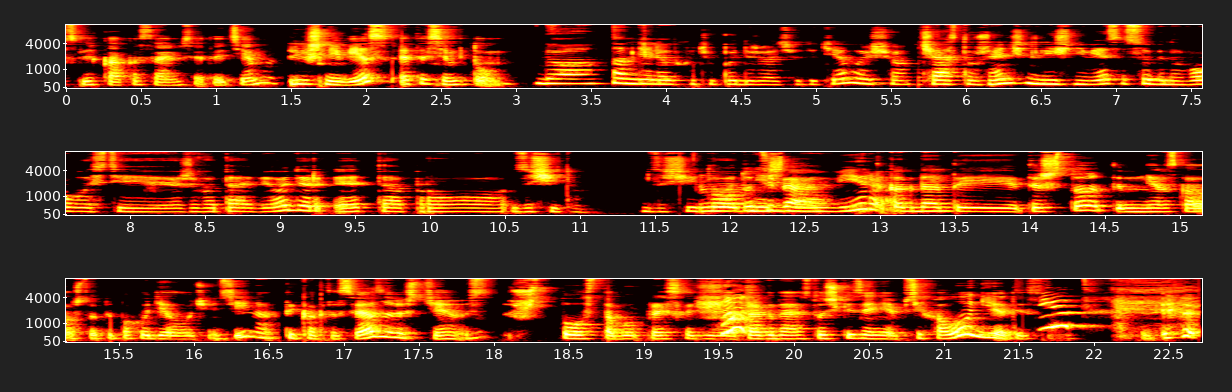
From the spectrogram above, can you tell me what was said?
слегка касаемся этой темы. Лишний вес — это симптом. Да, на самом деле вот хочу поддержать эту тему еще. Часто у женщин лишний вес, особенно в области живота и бедер, это про защиту защиту ну, от у тебя, мира. Когда ты, ты что, ты мне рассказала, что ты похудела очень сильно, ты как-то связываешь с тем, что с тобой происходило тогда с точки зрения психологии? Ты... Нет!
